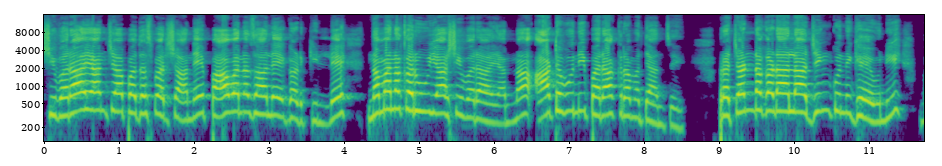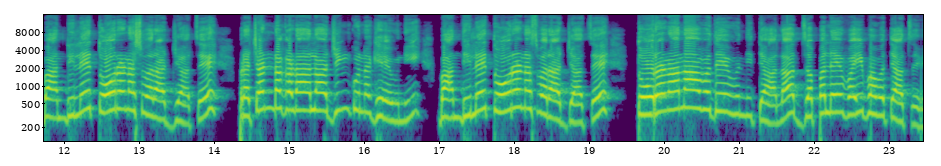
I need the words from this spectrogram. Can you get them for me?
शिवरायांच्या पदस्पर्शाने पावन झाले गडकिल्ले. नमन करू या शिवरायांना आठवुनी पराक्रम त्यांचे. प्रचंड गडाला जिंकून घेऊनी बांधिले तोरण स्वराज्याचे. प्रचंड गडाला जिंकून घेऊनी बांधिले तोरण स्वराज्याचे. तोरणा नाव देऊनी त्याला जपले वैभव त्याचे.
